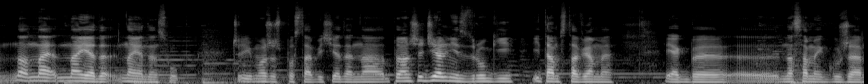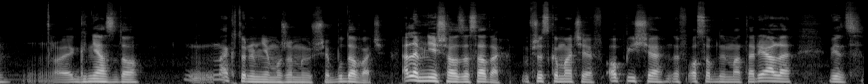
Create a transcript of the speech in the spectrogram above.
no, na, na, jeden, na jeden słup. Czyli możesz postawić jeden na planszy dzielnic, drugi i tam stawiamy jakby e, na samej górze gniazdo, na którym nie możemy już się budować. Ale mniejsza o zasadach. Wszystko macie w opisie, w osobnym materiale, więc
